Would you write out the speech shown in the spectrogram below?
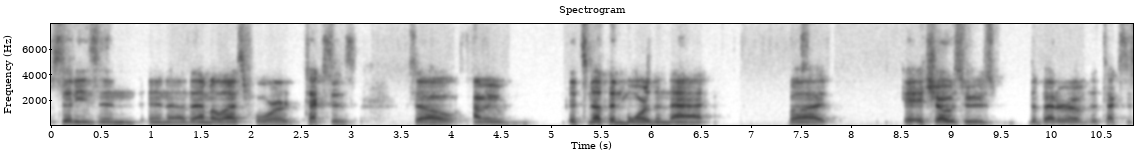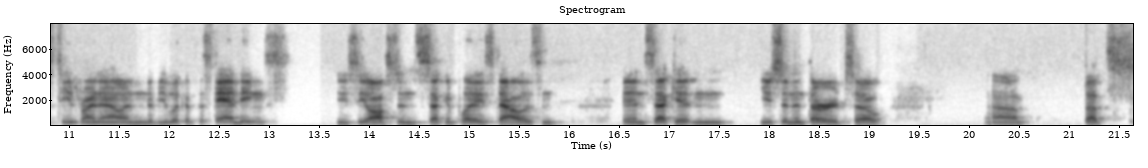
cities in in uh, the MLS for Texas. So I mean, it's nothing more than that, but it, it shows who's the better of the Texas teams right now. And if you look at the standings, you see Austin second place, Dallas and in second, and Houston in third. So um, that's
